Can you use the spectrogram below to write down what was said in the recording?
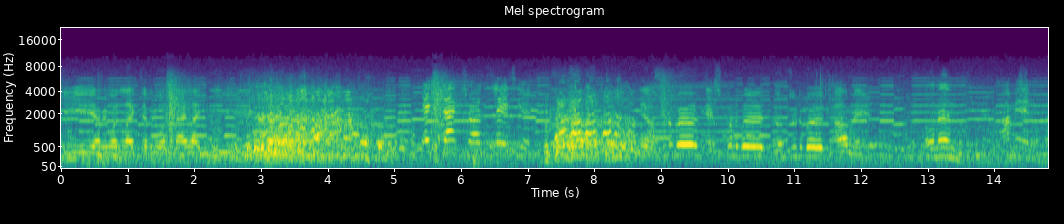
tea, everyone likes everyone, and I like me. Exact translation. Ja, Suderberg, Eskonderberg, Suderberg, Amen. Amen. Amen.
